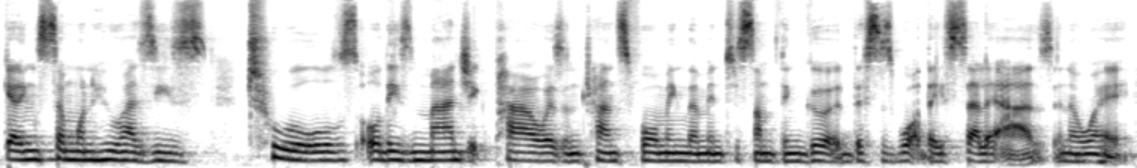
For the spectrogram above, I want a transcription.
getting someone who has these tools or these magic powers and transforming them into something good. This is what they sell it as in a way.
